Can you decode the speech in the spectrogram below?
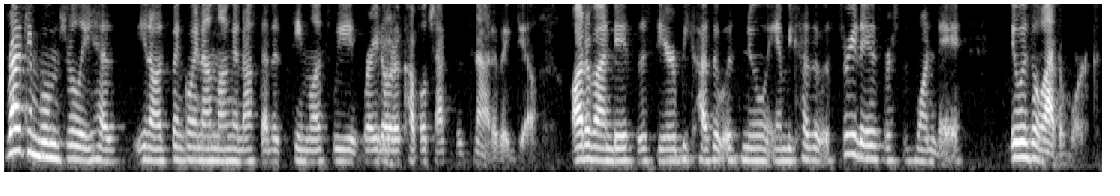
Rock and Booms really has, you know, it's been going on long enough that it's seamless. We write out a couple checks. It's not a big deal. Audubon Days this year, because it was new and because it was three days versus one day, it was a lot of work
